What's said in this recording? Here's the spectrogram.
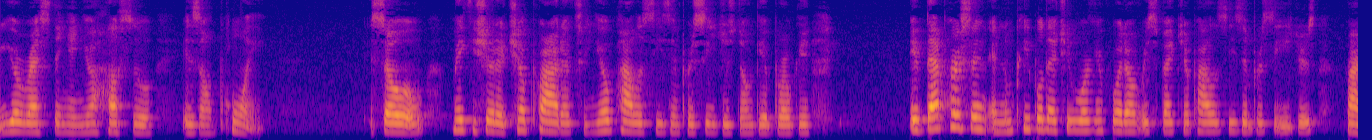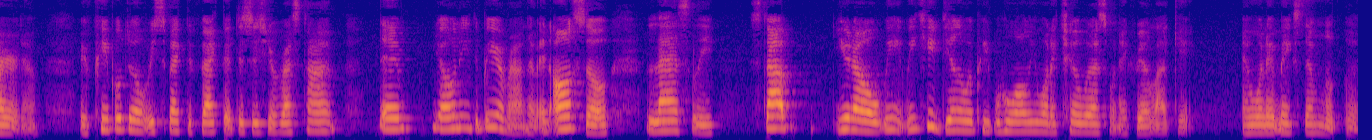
you're resting and your hustle is on point. So making sure that your products and your policies and procedures don't get broken. If that person and the people that you're working for don't respect your policies and procedures, fire them. If people don't respect the fact that this is your rest time, then you don't need to be around them. And also, lastly, stop you know, we, we keep dealing with people who only want to chill with us when they feel like it and when it makes them look good.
